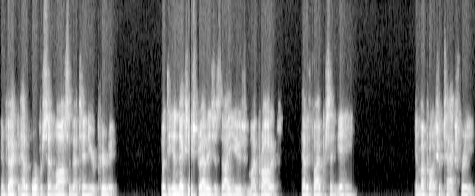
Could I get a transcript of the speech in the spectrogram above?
In fact, it had a 4% loss in that 10-year period. But the indexing strategies that I use for my products had a 5% gain. And my products are tax-free.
